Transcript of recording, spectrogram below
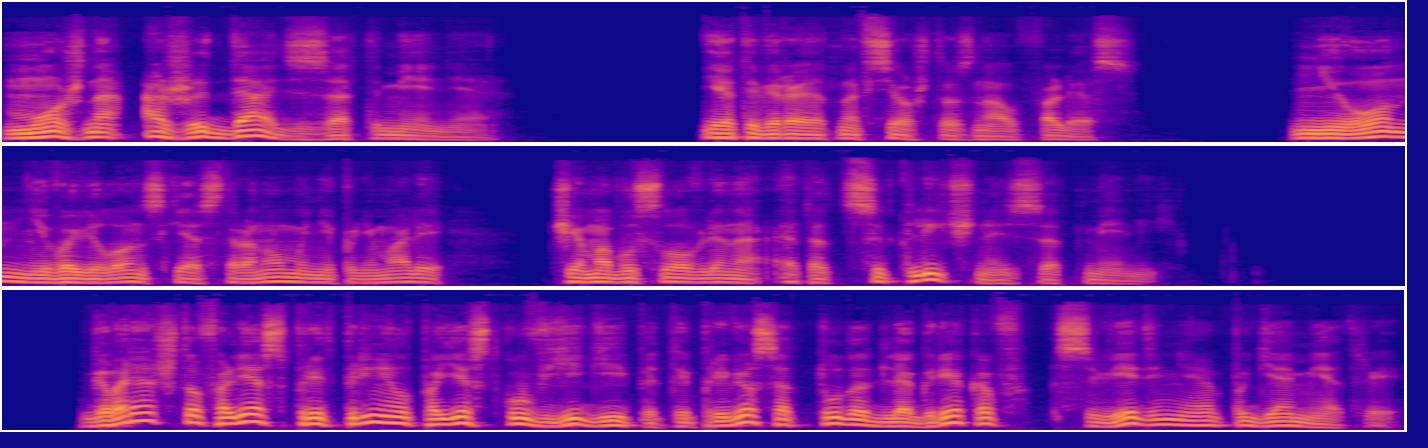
можно ожидать затмения. И это, вероятно, все, что знал Фалес. Ни он, ни вавилонские астрономы не понимали, чем обусловлена эта цикличность затмений. Говорят, что Фалес предпринял поездку в Египет и привез оттуда для греков сведения по геометрии.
